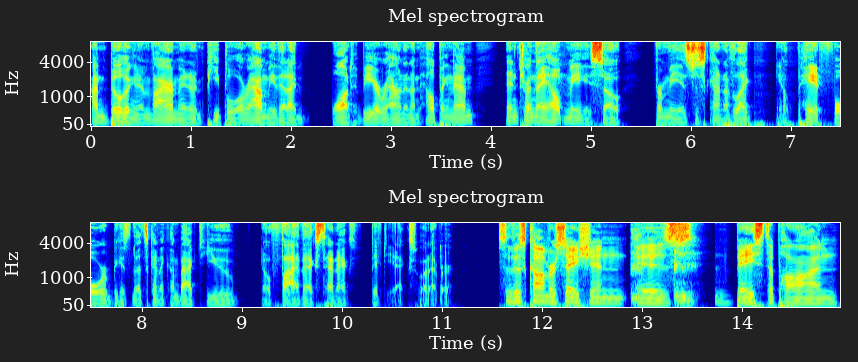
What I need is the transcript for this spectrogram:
I'm building an environment and people around me that I want to be around and I'm helping them. In turn, they help me. So for me, it's just kind of like, you know, pay it forward because that's going to come back to you, you know, 5x, 10x, 50x, whatever. So this conversation is based upon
